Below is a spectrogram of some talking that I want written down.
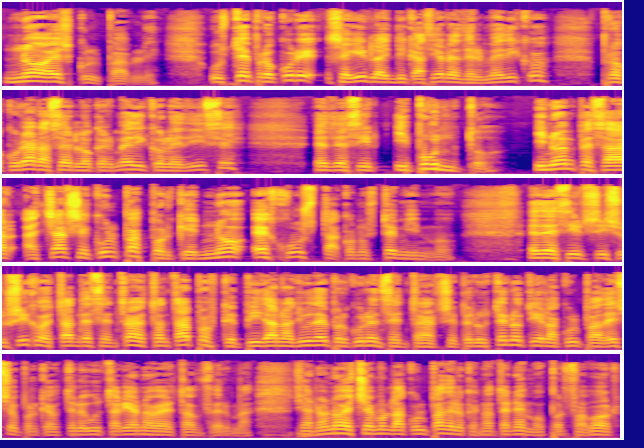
no es culpable. Usted procure seguir las indicaciones del médico, procurar hacer lo que el médico le dice, es decir, y punto y no empezar a echarse culpas porque no es justa con usted mismo. Es decir, si sus hijos están descentrados, están tal, pues que pidan ayuda y procuren centrarse, pero usted no tiene la culpa de eso porque a usted le gustaría no haber estado enferma. O sea, no nos echemos la culpa de lo que no tenemos, por favor.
